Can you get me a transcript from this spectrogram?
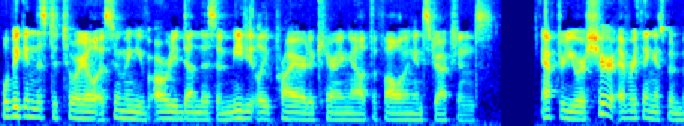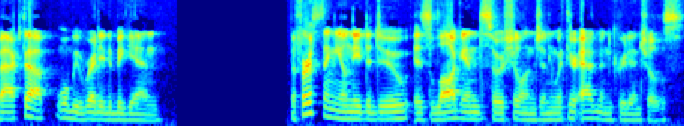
we'll begin this tutorial assuming you've already done this immediately prior to carrying out the following instructions. After you are sure everything has been backed up, we'll be ready to begin. The first thing you'll need to do is log into Social Engine with your admin credentials.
